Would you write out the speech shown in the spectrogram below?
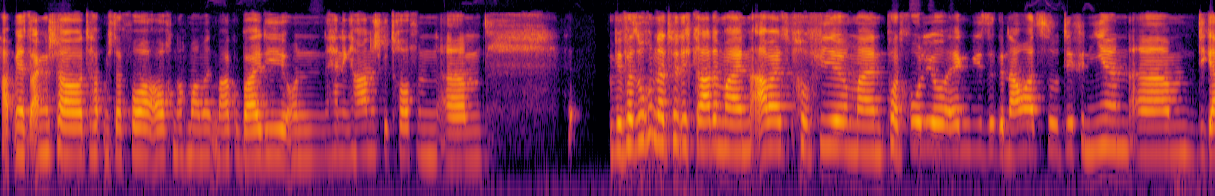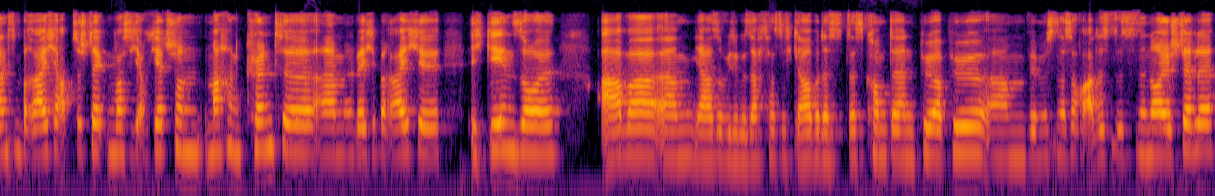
Habe mir jetzt angeschaut, habe mich davor auch nochmal mit Marco Baldi und Henning Harnisch getroffen. Ähm, wir versuchen natürlich gerade mein Arbeitsprofil, mein Portfolio irgendwie so genauer zu definieren, ähm, die ganzen Bereiche abzustecken, was ich auch jetzt schon machen könnte, ähm, in welche Bereiche ich gehen soll. Aber ähm, ja, so wie du gesagt hast, ich glaube, das, das kommt dann peu à peu. Ähm, wir müssen das auch alles, das ist eine neue Stelle,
